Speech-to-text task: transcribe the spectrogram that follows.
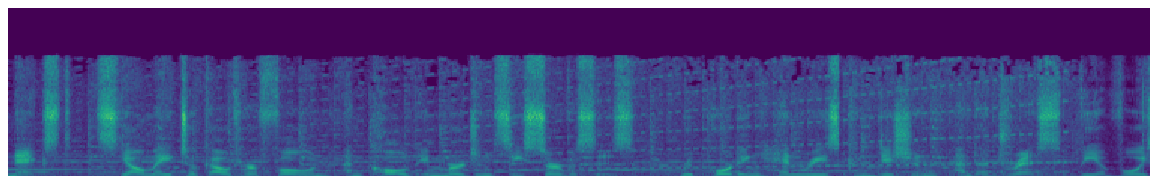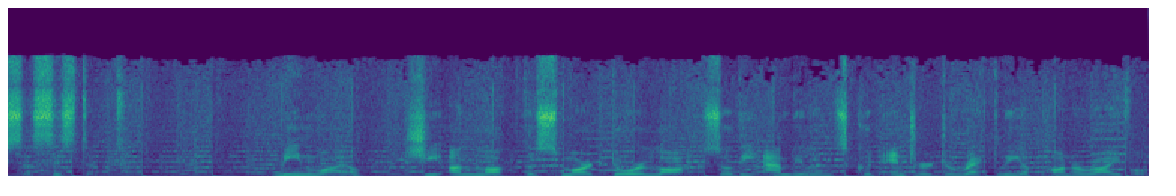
Next, Xiaomei took out her phone and called emergency services, reporting Henry's condition and address via voice assistant. Meanwhile, she unlocked the smart door lock so the ambulance could enter directly upon arrival.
